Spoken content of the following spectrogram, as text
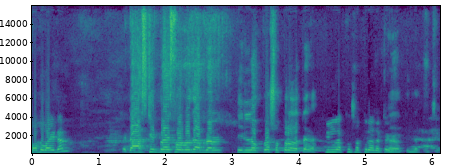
কত ভাই এটা? এটা আজকে প্রাইস পড়বে যে আপনার তিন লক্ষ সত্তর হাজার টাকা। তিন লক্ষ সত্তর হাজার টাকা। হ্যাঁ তিন লক্ষ। আচ্ছা।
